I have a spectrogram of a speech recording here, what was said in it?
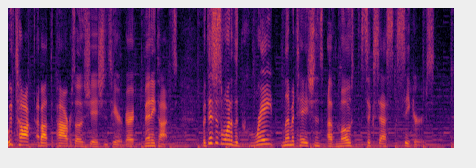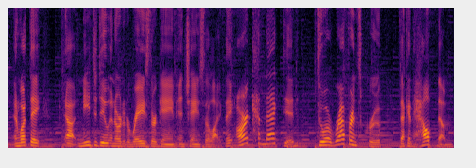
We've talked about the power of associations here very many times, but this is one of the great limitations of most success seekers and what they uh, need to do in order to raise their game and change their life. They aren't connected to a reference group that can help them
